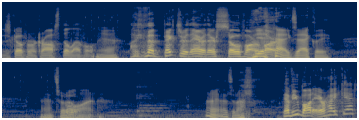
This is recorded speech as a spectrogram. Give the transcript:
Just go from across the level. Yeah. Like the picture there, they're so far yeah. apart. Yeah, exactly. That's what I want. All right. That's enough. Have you bought Air Hike yet?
